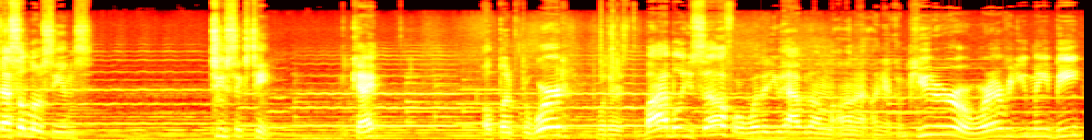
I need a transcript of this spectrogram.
Thessalonians 2.16. Okay? Open up the word, whether it's the Bible yourself or whether you have it on, on, a, on your computer or wherever you may be.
